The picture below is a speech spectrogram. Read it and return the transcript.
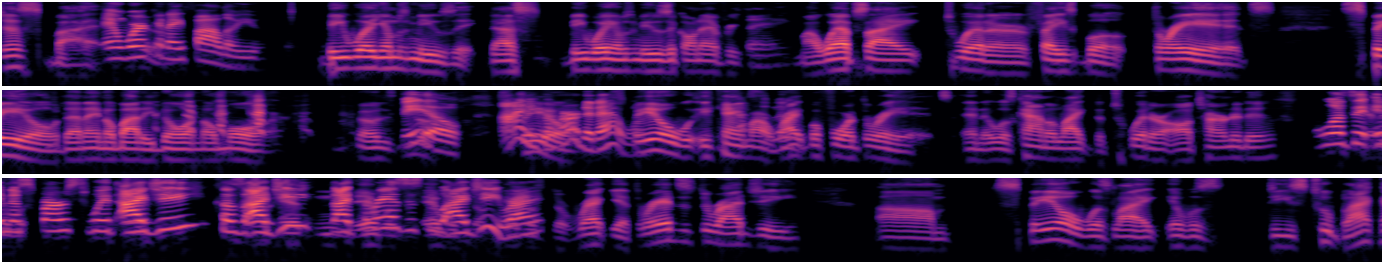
just buy it. And where can know. they follow you? B Williams Music. That's B Williams Music on everything. My website, Twitter, Facebook, Threads, Spill. That ain't nobody doing no more. Know, you know, Spill. I ain't even heard of that one. Spill, it came That's out right before Threads, and it was kind of like the Twitter alternative. Was it and it was- interspersed with IG? Because IG, it- like it Threads was- is through was IG, right? direct, yeah. Threads is through IG. Um, Spill was like it was these two black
